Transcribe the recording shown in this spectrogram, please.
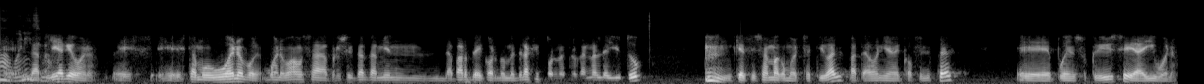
Ah, eh, la realidad que, bueno, es, está muy bueno, porque, bueno, vamos a proyectar también la parte de cortometrajes por nuestro canal de YouTube, que se llama como el festival, Patagonia de Coffin Fest. Eh, pueden suscribirse y ahí, bueno,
